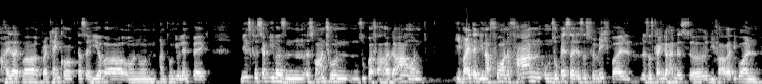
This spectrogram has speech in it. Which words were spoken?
Highlight war Craig Hancock, dass er hier war und, und Antonio Lindbeck, Nils Christian Iversen. Es waren schon super Fahrer da und je weiter die nach vorne fahren, umso besser ist es für mich, weil es ist kein Geheimnis, äh, die Fahrer, die wollen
